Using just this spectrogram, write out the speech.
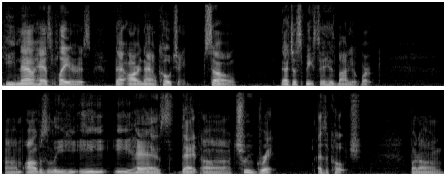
he now has players that are now coaching. So that just speaks to his body of work. Um, obviously, he, he he has that uh, true grit as a coach, but um,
